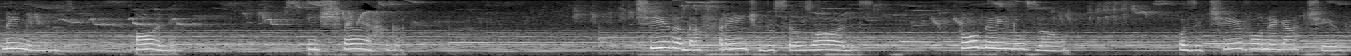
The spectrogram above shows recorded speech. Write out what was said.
nem menos. Olhe, enxerga tira da frente dos seus olhos toda ilusão, positiva ou negativa,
